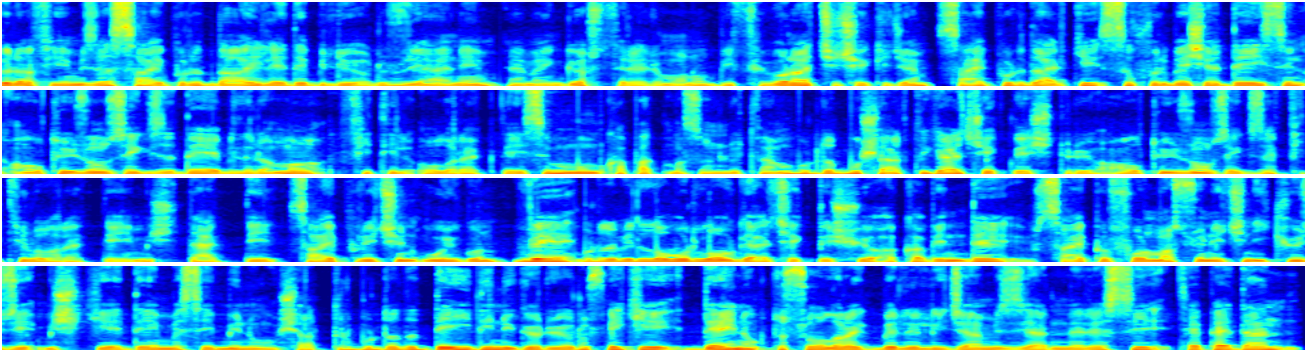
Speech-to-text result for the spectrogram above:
grafiğimize Cypher'ı dahil edebiliyoruz. Yani hemen gösterelim onu. Bir Fibonacci çekeceğim. Cypher der ki 0.5'e değsin 618'e değebilir ama fitil olarak değsin. Mum kapatmasın lütfen. Burada bu şartı gerçekleştiriyor. 618'e fitil olarak değmiş. Dert değil. Cypher için uygun. Ve burada bir lower low gerçekleşiyor akabinde. Cypher formasyonu için 272'ye değmesi minimum şarttır. Burada da değdiğini görüyoruz. Peki D noktası olarak belirleyeceğimiz yer neresi? Tepeden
